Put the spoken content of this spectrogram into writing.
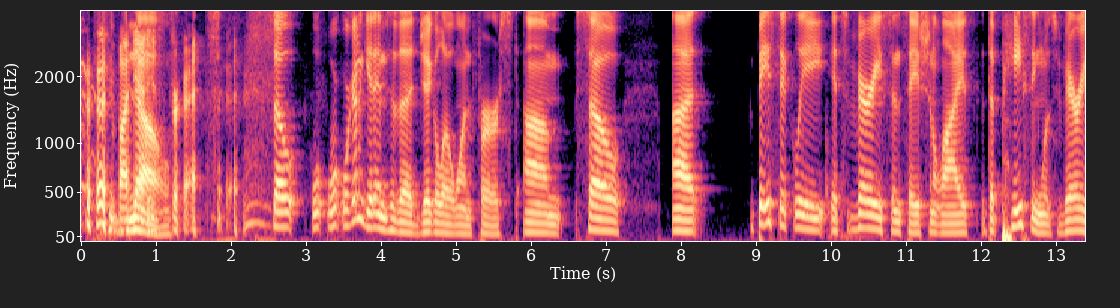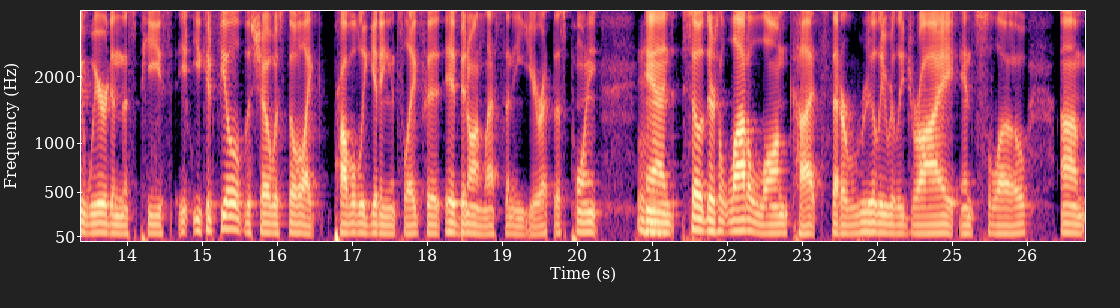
by No. any stretch. So w- we're gonna get into the Gigolo one first. Um, so, uh, basically, it's very sensationalized. The pacing was very weird in this piece. Y- you could feel the show was still like probably getting its legs. It, it had been on less than a year at this point. And so there's a lot of long cuts that are really, really dry and slow. Um,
